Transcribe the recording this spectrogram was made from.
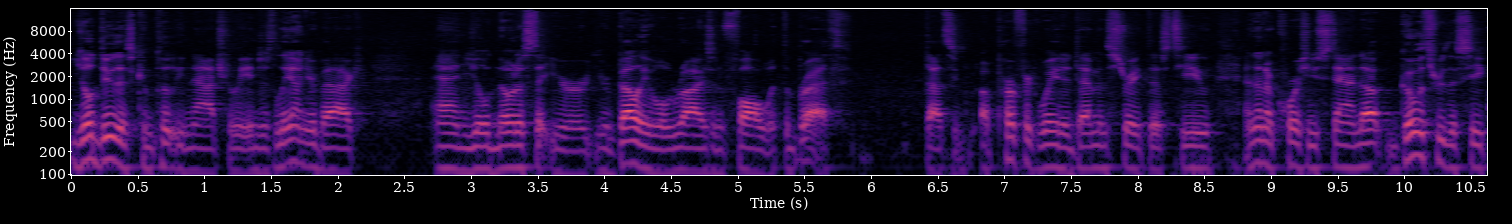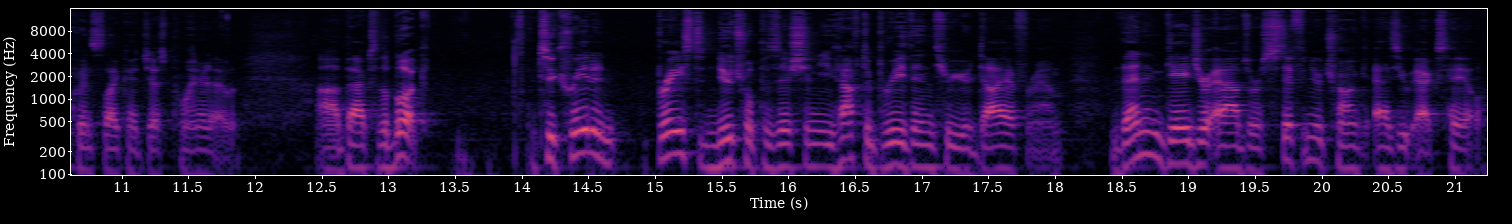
you'll do this completely naturally and just lay on your back and you'll notice that your, your belly will rise and fall with the breath. That's a, a perfect way to demonstrate this to you. And then, of course, you stand up, go through the sequence like I just pointed out. Uh, back to the book. To create a braced neutral position, you have to breathe in through your diaphragm. Then engage your abs or stiffen your trunk as you exhale.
